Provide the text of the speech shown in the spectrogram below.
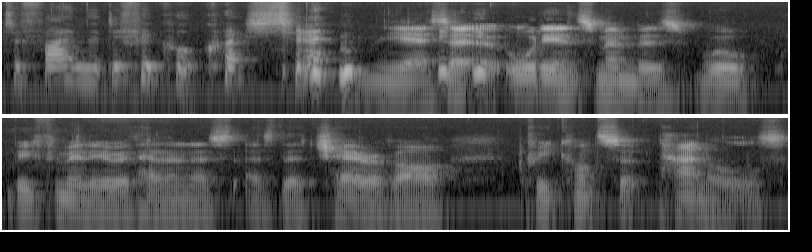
to find the difficult question. yeah, so uh, audience members will be familiar with Helen as, as the chair of our pre-concert panels.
